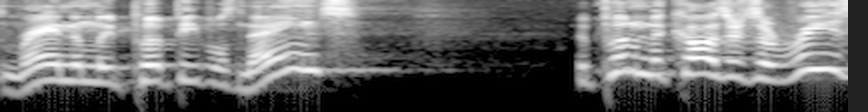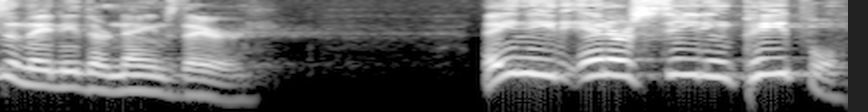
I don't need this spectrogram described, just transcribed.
randomly put people's names. We put them because there's a reason they need their names there. They need interceding people.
